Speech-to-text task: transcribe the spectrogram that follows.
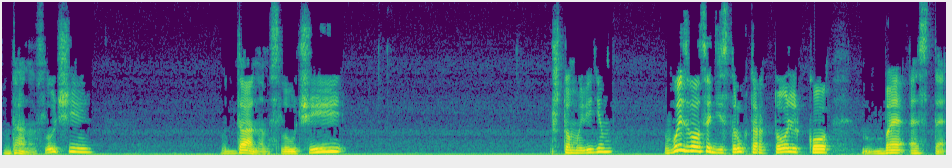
в данном случае, в данном случае, что мы видим? Вызвался деструктор только BST.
